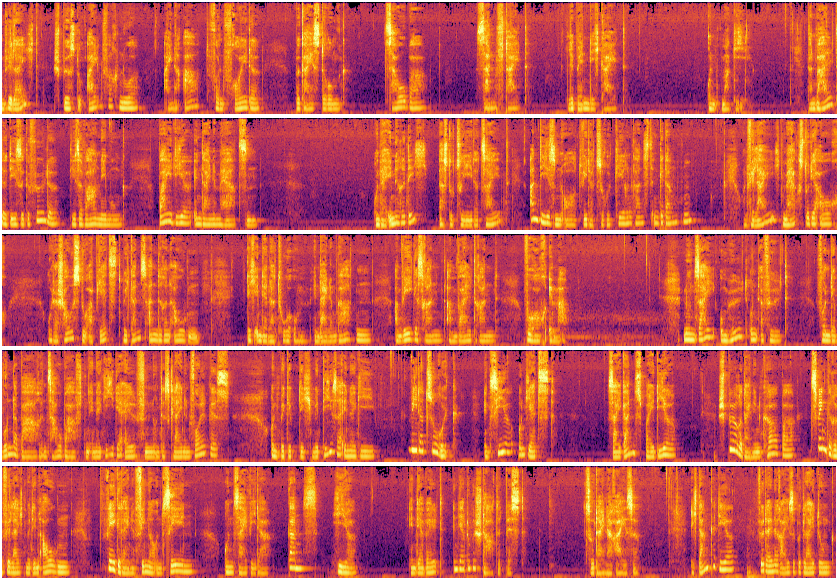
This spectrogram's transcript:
Und vielleicht spürst du einfach nur eine Art von Freude, Begeisterung, Zauber, Sanftheit, Lebendigkeit und Magie. Dann behalte diese Gefühle, diese Wahrnehmung bei dir in deinem Herzen und erinnere dich, dass du zu jeder Zeit an diesen Ort wieder zurückkehren kannst in Gedanken. Und vielleicht merkst du dir auch oder schaust du ab jetzt mit ganz anderen Augen dich in der Natur um, in deinem Garten, am Wegesrand, am Waldrand, wo auch immer. Nun sei umhüllt und erfüllt von der wunderbaren, zauberhaften Energie der Elfen und des kleinen Volkes und begib dich mit dieser Energie wieder zurück ins Hier und Jetzt. Sei ganz bei dir, spüre deinen Körper, zwinkere vielleicht mit den Augen, wege deine Finger und Zehen und sei wieder ganz hier in der Welt in der du gestartet bist, zu deiner Reise. Ich danke dir für deine Reisebegleitung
